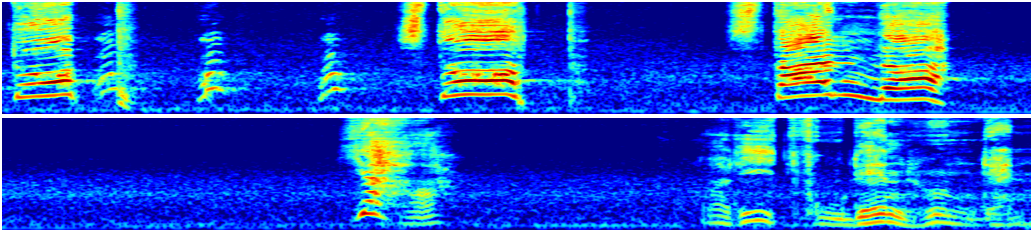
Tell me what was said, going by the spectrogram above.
Stopp! Stopp! Stanna! Jaha, ja, dit for den hunden.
